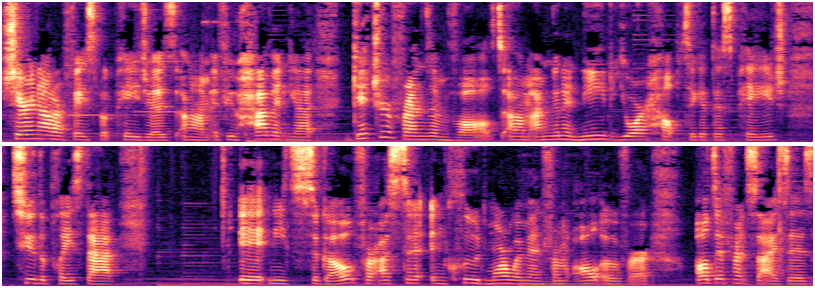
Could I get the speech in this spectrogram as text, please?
sharing out our Facebook pages. Um, if you haven't yet, get your friends involved. Um, I'm going to need your help to get this page to the place that it needs to go for us to include more women from all over all different sizes,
